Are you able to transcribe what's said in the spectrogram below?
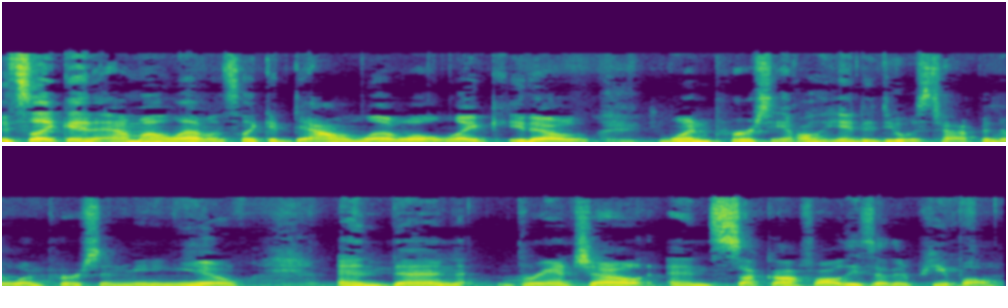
it's like an MLM. It's like a down level. Like you know, one person. All he had to do was tap into one person, meaning you, and then branch out and suck off all these other people.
